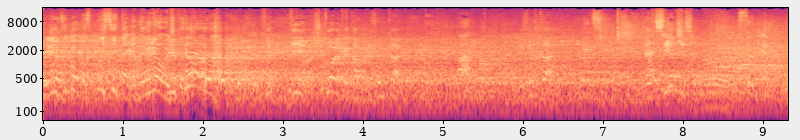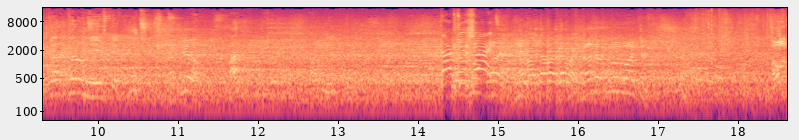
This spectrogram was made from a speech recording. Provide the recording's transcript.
Или тебе это спустить так, на веревочку, да? Дима, сколько там результат? А? Результат. 570? Супер! На первом месте. Лучше. На первом. Так держать! Давай, давай, давай. Надо вбывать. А вот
